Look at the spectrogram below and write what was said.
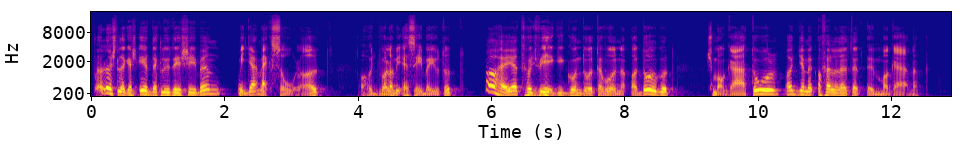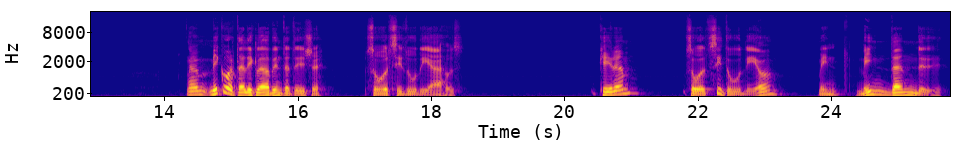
fölösleges érdeklődésében mindjárt megszólalt, ahogy valami eszébe jutott, ahelyett, hogy végig gondolta volna a dolgot, s magától adja meg a feleletet önmagának. – Mikor telik le a büntetése? – szólt Szidódiához. – Kérem, szólt Szidódia, mint minden nő,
